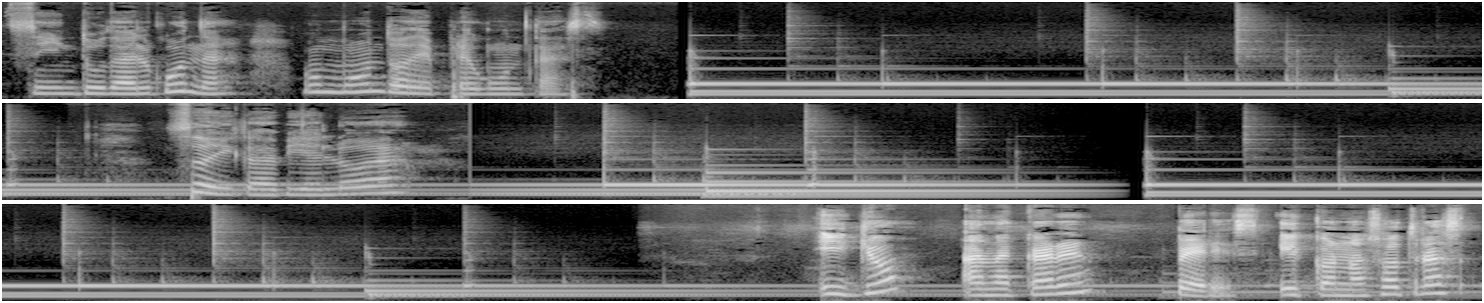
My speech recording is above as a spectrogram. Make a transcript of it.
Sin duda alguna, un mundo de preguntas. Soy Gaby Eloa. Y yo, Ana Karen Pérez, y con nosotras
